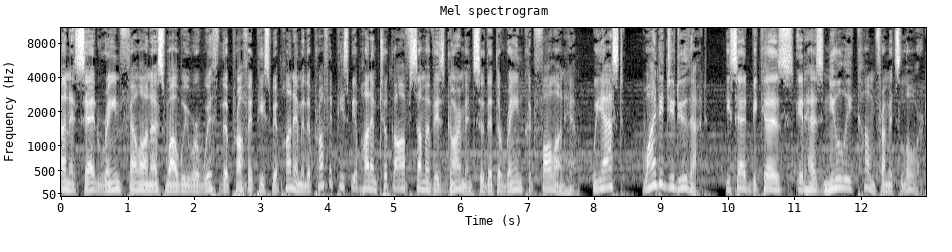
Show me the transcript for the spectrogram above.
Anas said, Rain fell on us while we were with the Prophet, peace be upon him, and the Prophet, peace be upon him, took off some of his garments so that the rain could fall on him. We asked, Why did you do that? He said, Because it has newly come from its Lord.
